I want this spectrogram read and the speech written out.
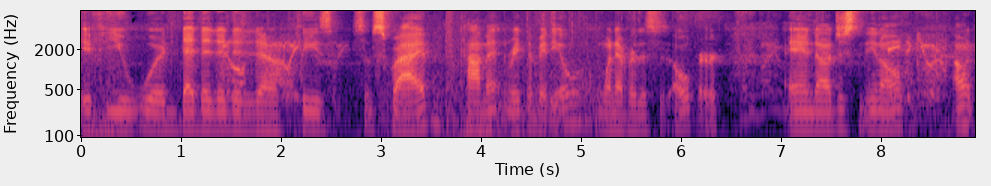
if you would da -da -da please subscribe, comment, and rate the video whenever this is over. And uh, just, you know, I want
